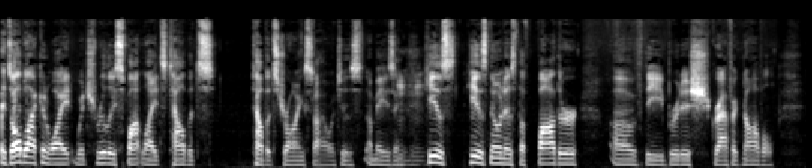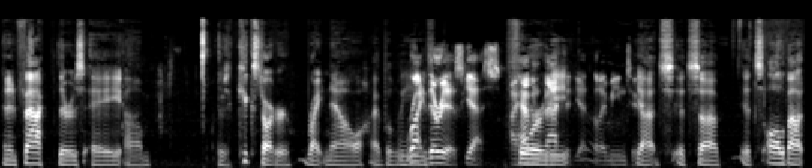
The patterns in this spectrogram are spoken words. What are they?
it's all black and white, which really spotlights Talbot's Talbot's drawing style, which is amazing. He is he is known as the father of the British graphic novel, and in fact, there's a um, there's a Kickstarter right now, I believe. right. There is. Yes. I haven't backed the- it yet, but I mean to. Yeah, it's it's uh it's all about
